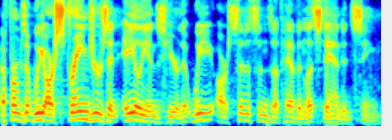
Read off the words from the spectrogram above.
affirms that we are strangers and aliens here, that we are citizens of heaven. Let's stand and sing.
